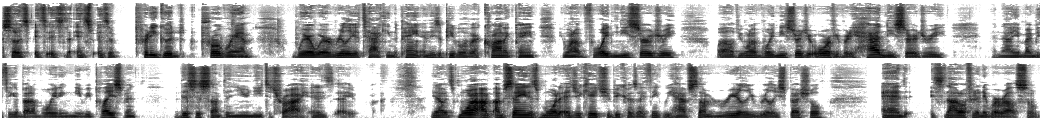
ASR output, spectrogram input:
So it's it's it's it's it's a pretty good program where we're really attacking the pain. And these are people who have chronic pain. If you want to avoid knee surgery, well, if you want to avoid knee surgery, or if you've already had knee surgery, and now you might be thinking about avoiding knee replacement, this is something you need to try. And it's, you know, it's more. I'm, I'm saying it's more to educate you because I think we have something really, really special, and it's not offered anywhere else. So,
